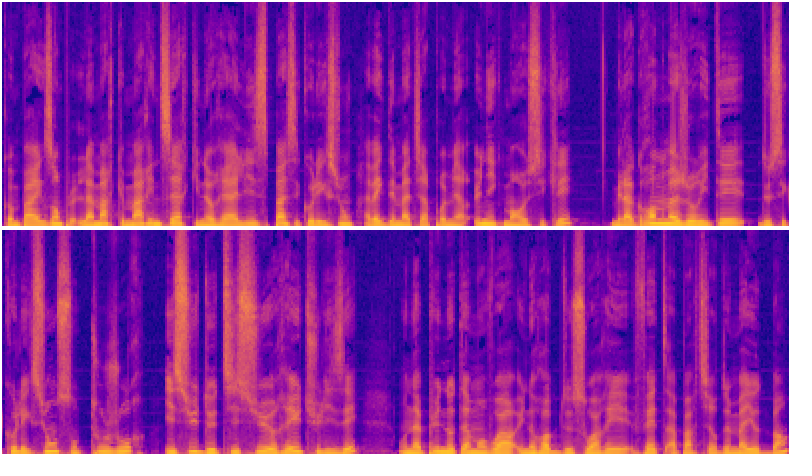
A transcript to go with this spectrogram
comme par exemple la marque Marincer qui ne réalise pas ses collections avec des matières premières uniquement recyclées, mais la grande majorité de ses collections sont toujours issues de tissus réutilisés. On a pu notamment voir une robe de soirée faite à partir de maillots de bain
